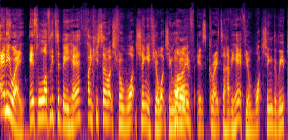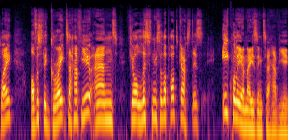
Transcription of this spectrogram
Anyway, it's lovely to be here. Thank you so much for watching. If you're watching live, it's great to have you here. If you're watching the replay, obviously great to have you. And if you're listening to the podcast, it's equally amazing to have you.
